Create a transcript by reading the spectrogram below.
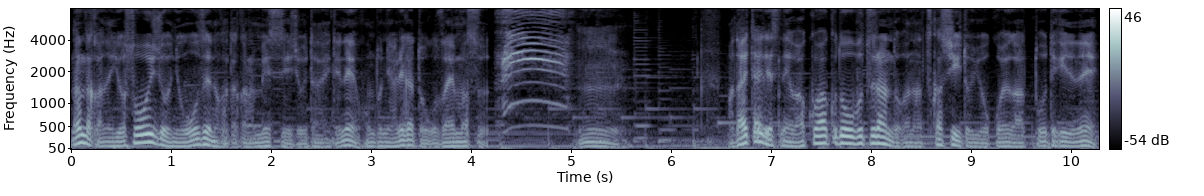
なんだかね、予想以上に大勢の方からメッセージをいただいてね、本当にありがとうございます。うん。まあ、大体ですね、ワクワク動物ランドが懐かしいというお声が圧倒的でね、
